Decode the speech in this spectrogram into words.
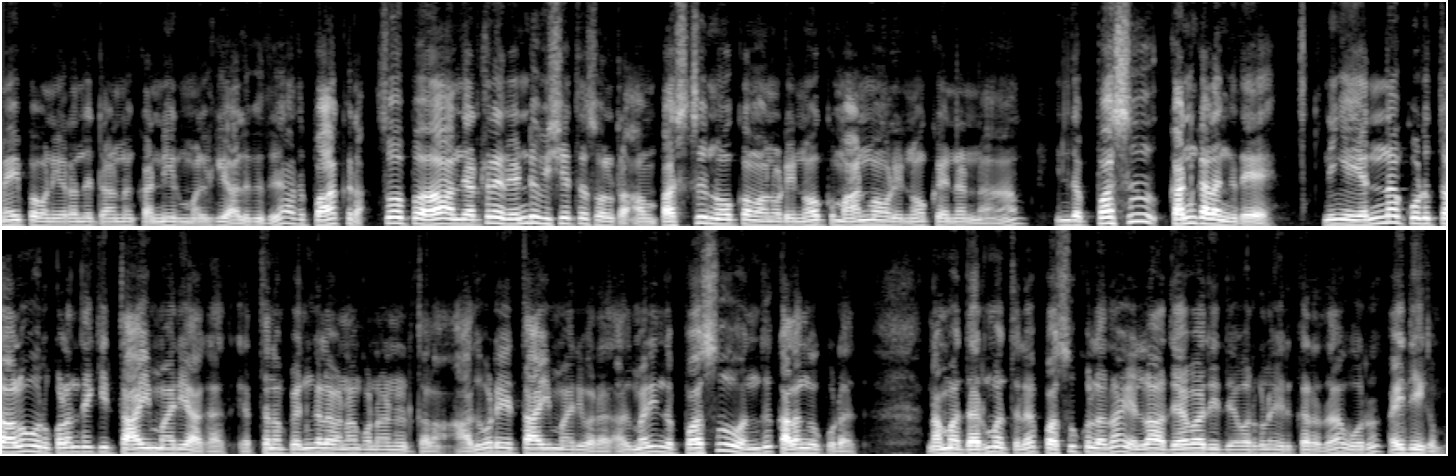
மேய்ப்பவன் இறந்துட்டான்னு கண்ணீர் மல்கி அழுகுது அதை பார்க்குறான். ஸோ இப்போ அந்த இடத்துல ரெண்டு விஷயத்த சொல்கிறான் அவன் ஃபஸ்ட்டு நோக்கம் அவனுடைய நோக்கம் ஆன்மாவுடைய நோக்கம் என்னென்னா இந்த பசு கண் கலங்குதே நீங்கள் என்ன கொடுத்தாலும் ஒரு குழந்தைக்கு தாய் மாதிரி ஆகாது. எத்தனை பெண்களை வேணால் கொண்டாந்து நிறுத்தலாம். அதோடைய தாய் மாதிரி வராது. அது மாதிரி இந்த பசு வந்து கலங்கக்கூடாது. நம்ம தர்மத்தில் பசுக்குள்ளே தான் எல்லா தேவாதி தேவர்களும் இருக்கிறதா ஒரு ஐதீகம்.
